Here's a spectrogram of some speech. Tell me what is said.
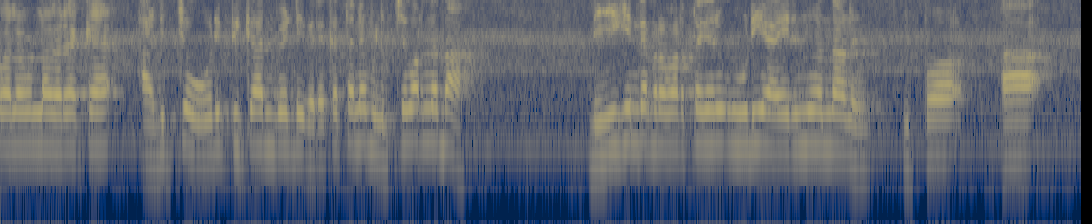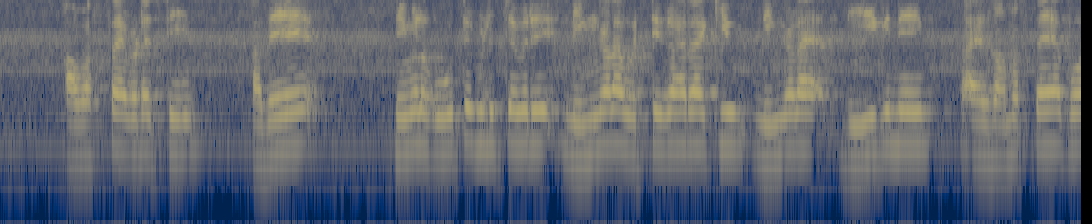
പോലെയുള്ളവരൊക്കെ അടിച്ചു ഓടിപ്പിക്കാൻ വേണ്ടി ഇവരൊക്കെ തന്നെ വിളിച്ചു പറഞ്ഞതാ. ലീഗിന്റെ പ്രവർത്തകർ കൂടിയായിരുന്നു എന്നാണ്. ഇപ്പോൾ ആ അവസ്ഥ എവിടെ എത്തി? അതേ നിങ്ങൾ കൂട്ടുപിടിച്ചവർ നിങ്ങളെ ഒറ്റുകാരാക്കിയും നിങ്ങളെ ലീഗിനെയും സമസ്തയെ പോ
